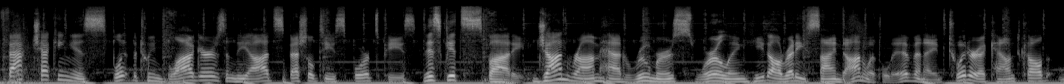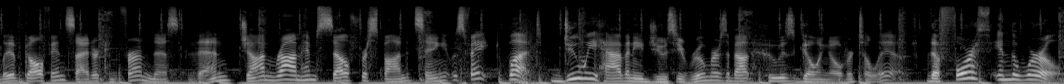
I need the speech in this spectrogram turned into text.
Fact checking is split between bloggers and the odd specialty sports piece. This gets spotty. Jon Rahm had rumors swirling he'd already signed on with LIV, and a Twitter account called LIV Golf Insider confirmed this. Then Jon Rahm himself responded saying it was fake. But do we have any juicy rumors about who's going over to LIV? The fourth in the world,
